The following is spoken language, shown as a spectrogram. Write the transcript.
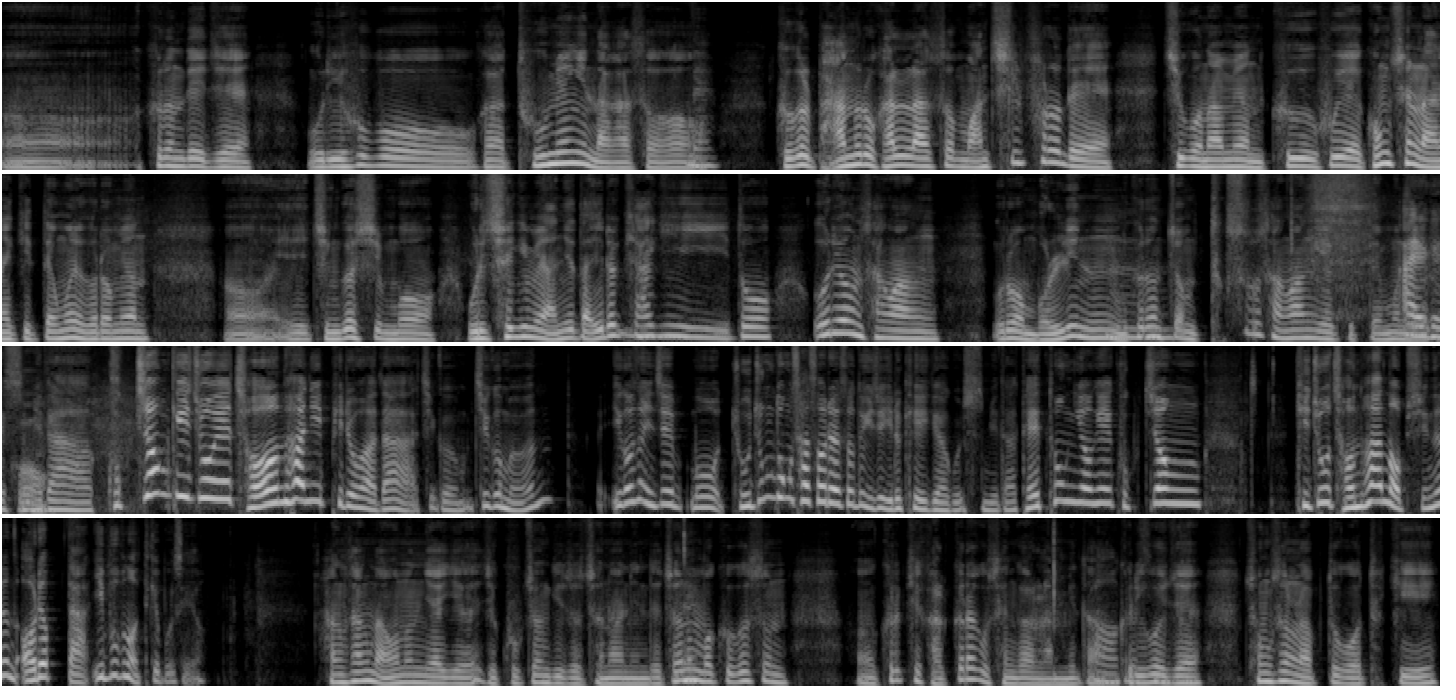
어 그런데 이제 우리 후보가 두 명이 나가서 네. 그걸 반으로 갈라서 뭐 한 7%대 지고 나면 그 후에 공천을 안 했기 때문에 그러면 어진 것이 뭐 우리 책임이 아니다 이렇게 음. 하기도 어려운 상황 으로 몰린 음. 그런 좀 특수 상황이었기 때문에 알겠습니다. 국정 기조의 전환이 필요하다. 지금 지금은 이것은 이제 뭐 조중동 사설에서도 이제 이렇게 얘기하고 있습니다. 대통령의 국정 기조 전환 없이는 어렵다. 이 부분 어떻게 보세요? 항상 나오는 이야기가 이제 국정 기조 전환인데 저는 네. 뭐 그것은 어, 그렇게 갈 거라고 생각을 합니다. 아, 그리고 이제 총선을 앞두고 특히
